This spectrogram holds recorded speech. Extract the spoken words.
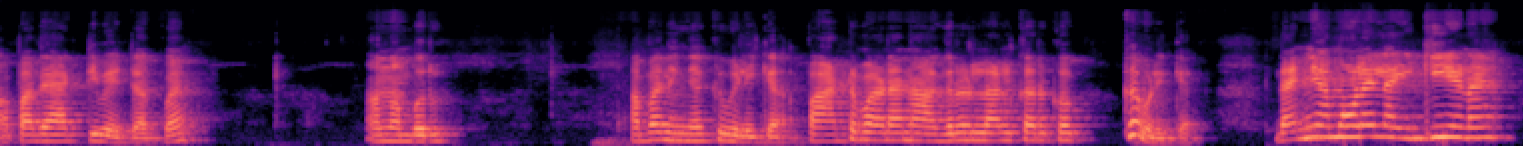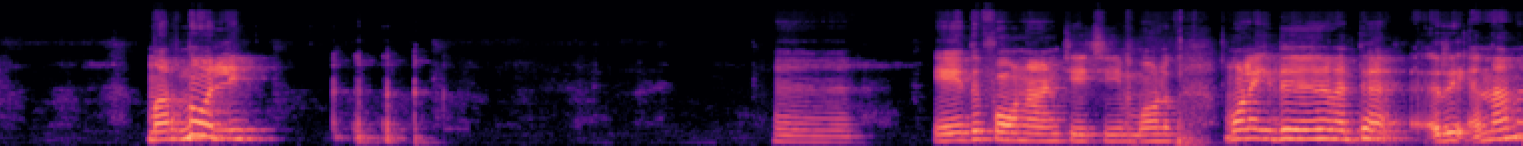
അപ്പം അത് ആക്ടിവേറ്റ് ആക്കുവേ. ആ നമ്പർ അപ്പം നിങ്ങൾക്ക് വിളിക്കാം. പാട്ട് പാടാൻ ആഗ്രഹമുള്ള ആൾക്കാർക്കൊക്കെ വിളിക്കാം. ധന്യ മോളെ ലൈക്ക് ചെയ്യണേ. മറന്നുപോല്ലേ ഏഹ്, ഏത് ഫോണാണ് ചേച്ചി? മോൾ മോളെ ഇത് മറ്റേ എന്താണ്?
